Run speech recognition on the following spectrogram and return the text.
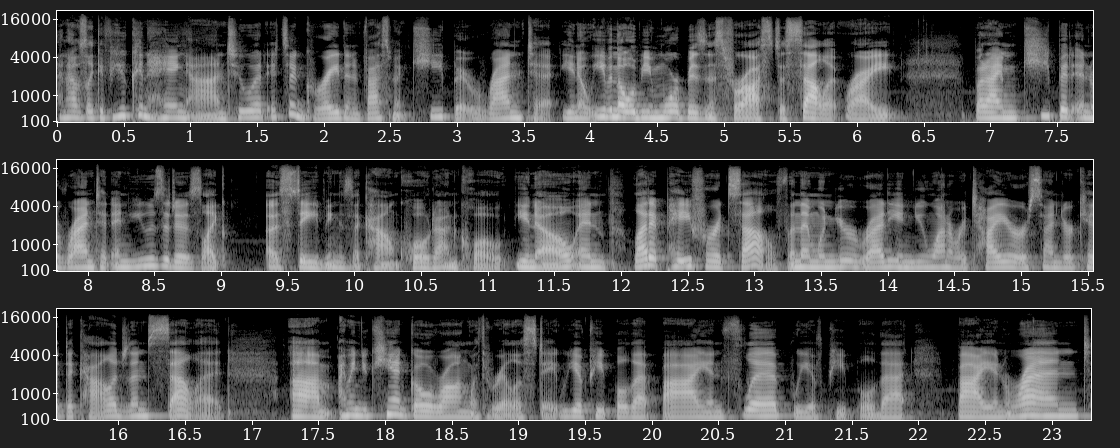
And I was like, if you can hang on to it, it's a great investment. Keep it, rent it. You know, even though it would be more business for us to sell it, right? But I'm keep it and rent it and use it as like a savings account, quote unquote, you know, and let it pay for itself. And then when you're ready and you want to retire or send your kid to college, then sell it. Um, I mean, you can't go wrong with real estate. We have people that buy and flip. We have people that buy and rent.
